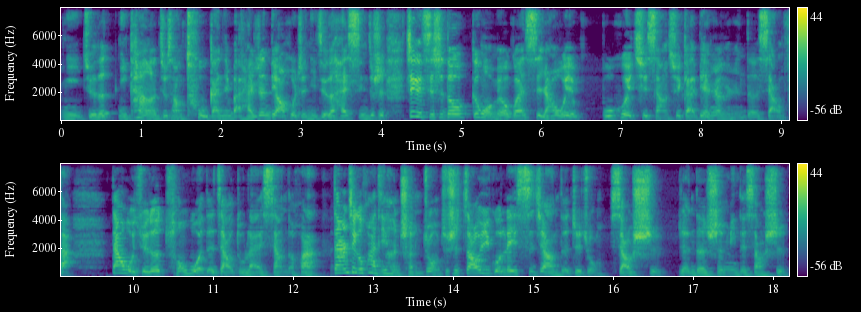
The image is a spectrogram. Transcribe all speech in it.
你觉得你看了就想吐，赶紧把它扔掉，或者你觉得还行，就是这个其实都跟我没有关系。然后我也不会去想去改变任何人的想法。但我觉得从我的角度来想的话，当然这个话题很沉重，就是遭遇过类似这样的这种消失，人的生命的消失，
